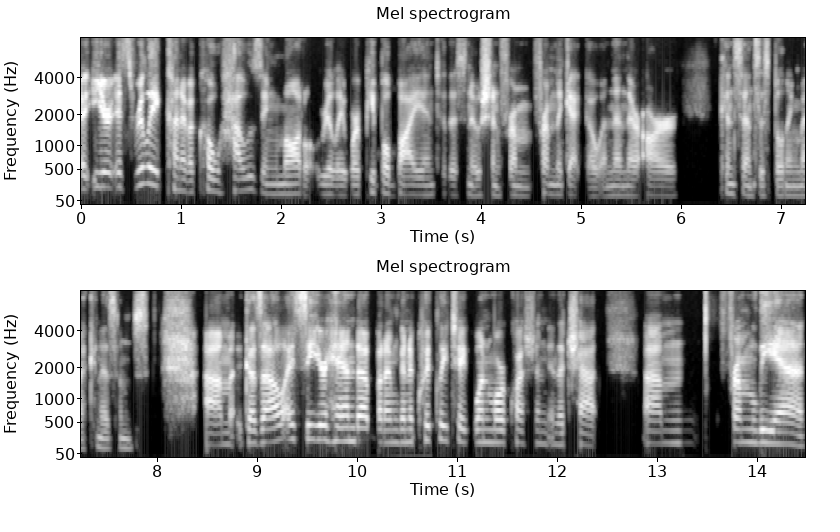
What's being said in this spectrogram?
uh, you're, it's really kind of a co-housing model, really, where people buy into this notion from from the get-go, and then there are consensus building mechanisms. Um, I see your hand up, but I'm going to quickly take one more question in the chat. Um, from Leanne.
